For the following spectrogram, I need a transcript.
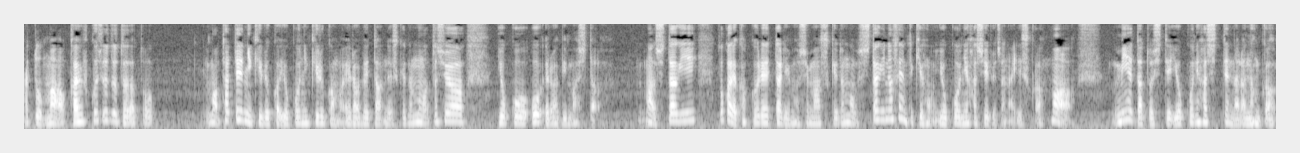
あとまあ回復手術だとまあ、縦に切るか横に切るかも選べたんですけども私は横を選びましたまあ、下着とかで隠れたりもしますけども下着の線って基本横に走るじゃないですかまあ見えたとして横に走ってんならなんか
